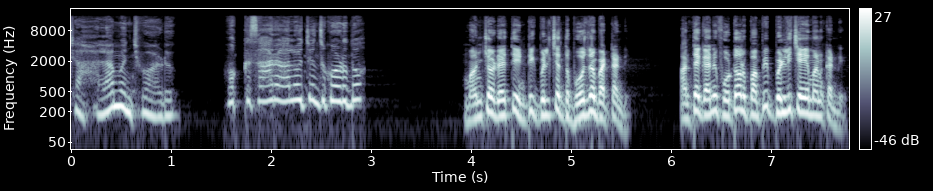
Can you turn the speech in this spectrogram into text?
చాలా మంచివాడు. ఒక్కసారి ఆలోచించకూడదు. మంచోడైతే ఇంటికి పిలిచి ఇంత భోజనం పెట్టండి. అంతేగాని ఫోటోలు పంపి పెళ్ళి చేయమనకండి.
